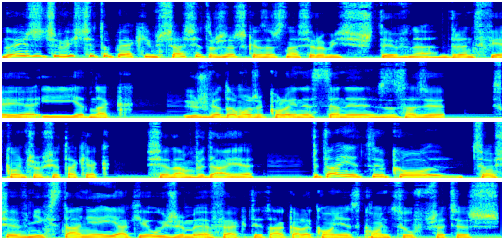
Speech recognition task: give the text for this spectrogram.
No i rzeczywiście to po jakimś czasie troszeczkę zaczyna się robić sztywne, drętwieje i jednak już wiadomo, że kolejne sceny w zasadzie skończą się tak, jak się nam wydaje. Pytanie tylko, co się w nich stanie i jakie ujrzymy efekty, tak? Ale koniec końców przecież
